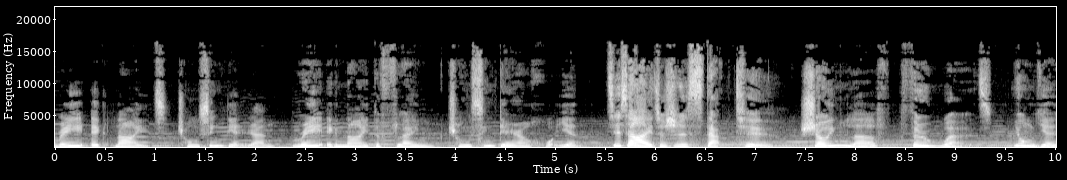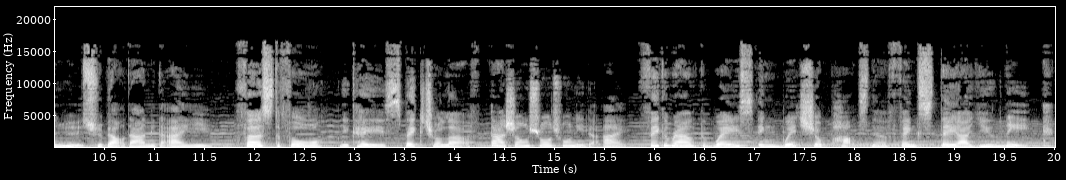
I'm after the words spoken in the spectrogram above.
reignite，重新点燃；reignite the flame，重新点燃火焰。接下来就是 step two。Showing love through words，用言语去表达你的爱意。First of all，你可以 speak your love，大声说出你的爱。Figure out the ways in which your partner thinks they are unique.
